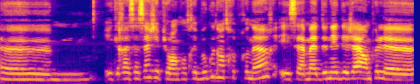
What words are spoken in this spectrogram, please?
Euh, et grâce à ça, j'ai pu rencontrer beaucoup d'entrepreneurs et ça m'a donné déjà un peu le,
